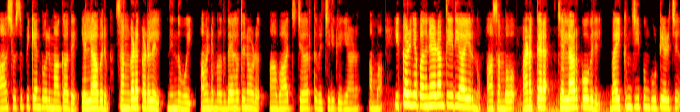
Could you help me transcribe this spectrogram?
ആശ്വസിപ്പിക്കാൻ പോലും ആകാതെ എല്ലാവരും സങ്കടക്കടലിൽ നിന്നുപോയി. അവന്റെ മൃതദേഹത്തിനോട് ആ വാച്ച് ചേർത്ത് വെച്ചിരിക്കുകയാണ് അമ്മ. ഇക്കഴിഞ്ഞ പതിനേഴാം തീയതിയായിരുന്നു ആ സംഭവം. അണക്കര ചെല്ലാർകോവിലിൽ ബൈക്കും ജീപ്പും കൂട്ടിയിടിച്ച്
